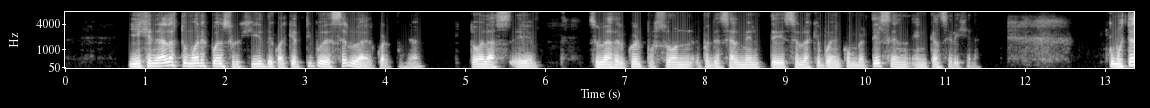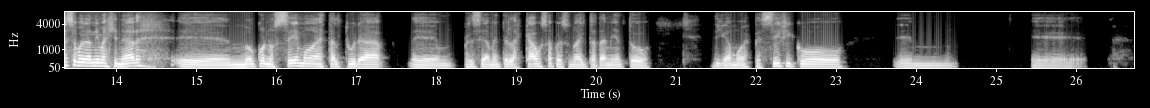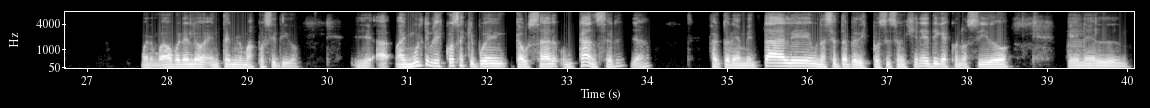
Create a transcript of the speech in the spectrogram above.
Y en general los tumores pueden surgir de cualquier tipo de célula del cuerpo. Todas las eh, células del cuerpo son potencialmente células que pueden convertirse en, en cancerígenas. Como ustedes se podrán imaginar, eh, no conocemos a esta altura eh, precisamente las causas, por eso no hay tratamiento, digamos, específico. Em, eh, bueno, vamos a ponerlo en términos más positivos. Eh, ha- hay múltiples cosas que pueden causar un cáncer. Factores ambientales, una cierta predisposición genética, es conocido en el,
